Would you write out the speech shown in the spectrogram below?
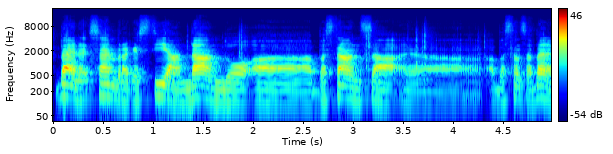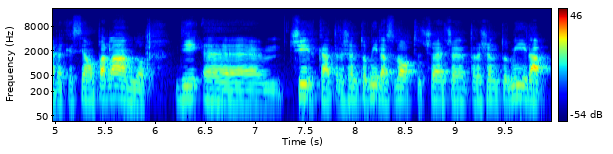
Bene, sembra che stia andando uh, abbastanza, uh, abbastanza, bene perché stiamo parlando di uh, circa 300.000 slot, cioè, cioè 300.000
